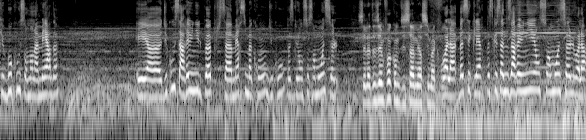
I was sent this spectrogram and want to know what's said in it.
que beaucoup sont dans la merde. Et euh, du coup, ça a réuni le peuple. Ça, merci Macron, du coup, parce qu'on se sent moins seul. C'est la deuxième fois qu'on me dit ça, merci Macron. Voilà, bah, c'est clair, parce que ça nous a réunis on se sent moins seul, voilà.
